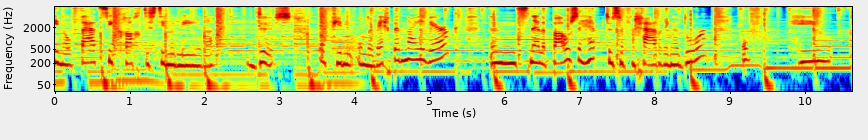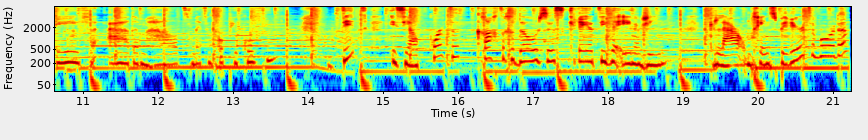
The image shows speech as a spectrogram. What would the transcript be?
innovatiekracht te stimuleren. Dus of je nu onderweg bent naar je werk, een snelle pauze hebt tussen vergaderingen door of heel even ademhaalt met een kopje koffie. Dit is jouw korte, krachtige dosis creatieve energie. Klaar om geïnspireerd te worden?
